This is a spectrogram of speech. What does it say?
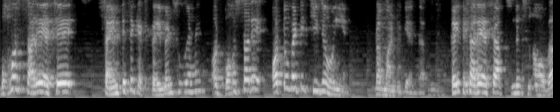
बहुत सारे ऐसे साइंटिफिक एक्सपेरिमेंट्स हुए हैं और बहुत सारे ऑटोमेटिक चीज़ें हुई हैं ब्रह्मांड के अंदर। कई सारे ऐसे आपने सुना होगा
